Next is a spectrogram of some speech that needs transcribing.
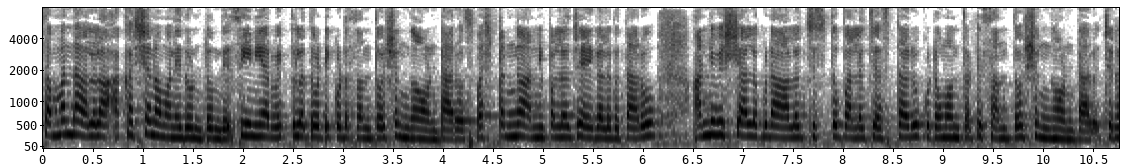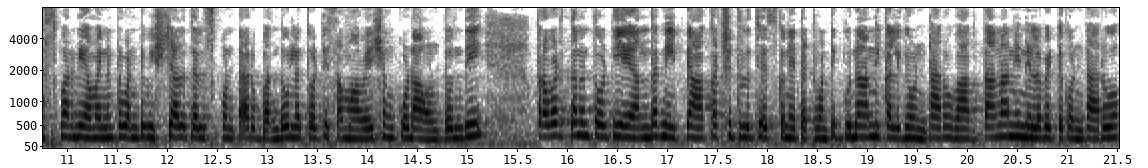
సంబంధాలలో ఆకర్షణం అనేది ఉంటుంది. సీనియర్ వ్యక్తులతోటి కూడా సంతోషంగా ఉంటారు. స్పష్టంగా అన్ని పనులు చేయగలుగుతారు. అన్ని విషయాల్లో కూడా ఆలోచిస్తూ పనులు చేస్తారు. కుటుంబంతో సంతోషంగా ఉంటారు. చిరస్మరణీయమైనటువంటి విషయాలు తెలుసుకుంటారు. బంధువులతోటి సమావేశం కూడా ఉంటుంది. ప్రవర్తనతోటి అందరినీ ఇట్టి ఆకర్షితులు చేసుకునేటటువంటి గుణాన్ని కలిగి ఉంటారు. వాగ్దానాన్ని నిలబెట్టుకుంటారు.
